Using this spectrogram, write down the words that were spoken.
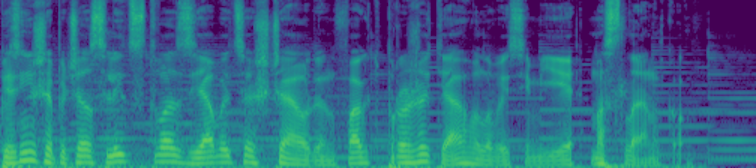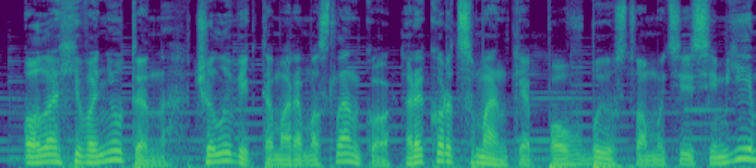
Пізніше під час слідства з'явиться ще один факт про життя голови сім'ї Масленко. Олег Іванютин, чоловік Тамари Масленко, рекордсменки по вбивствам у цій сім'ї,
